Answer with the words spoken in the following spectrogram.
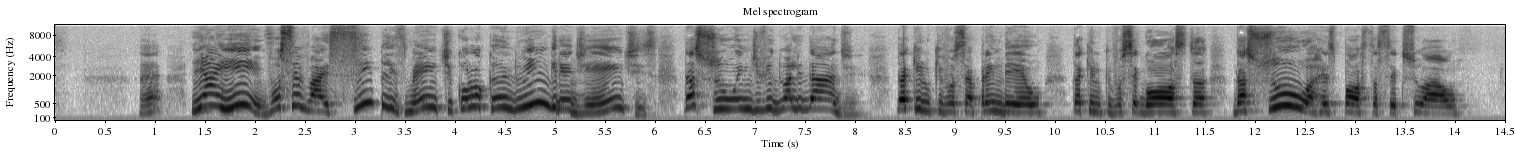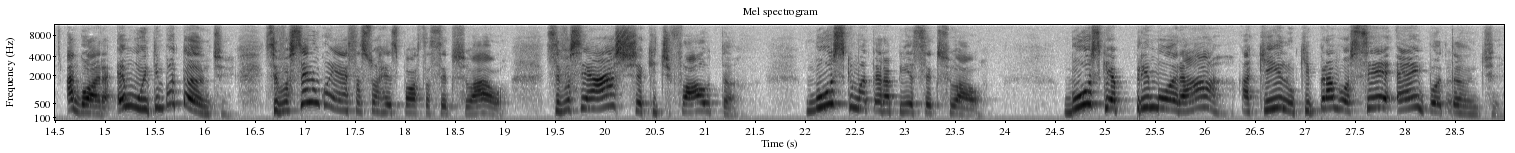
né? E aí você vai simplesmente colocando ingredientes da sua individualidade daquilo que você aprendeu, daquilo que você gosta, da sua resposta sexual. Agora, é muito importante. Se você não conhece a sua resposta sexual, se você acha que te falta, busque uma terapia sexual. Busque aprimorar aquilo que para você é importante.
